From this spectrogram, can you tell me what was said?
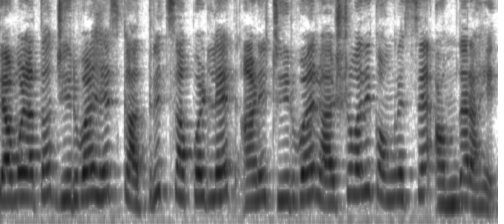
त्यामुळे आता झिरवळ हेच कात्रीत सापडलेत आणि झिरवळ राष्ट्रवादी काँग्रेसचे आमदार आहेत.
